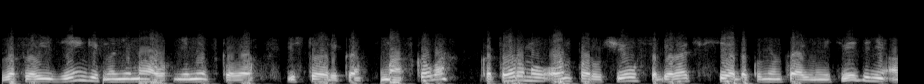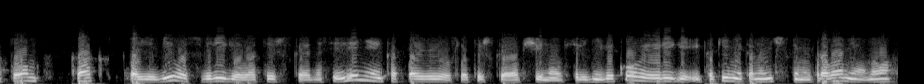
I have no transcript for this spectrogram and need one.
за свои деньги нанимал немецкого историка Маскова, которому он поручил собирать все документальные сведения о том, как появилось в Риге латышское население, как появилась латышская община в средневековой Риге и какими экономическими правами оно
